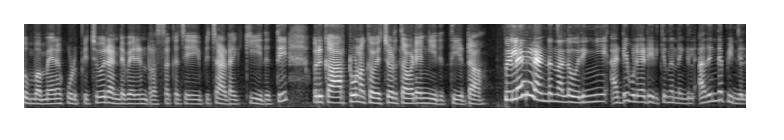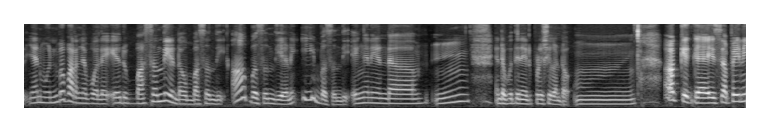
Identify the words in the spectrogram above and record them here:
തുമ്പമ്മേനെ കുളിപ്പിച്ചു. രണ്ടുപേരും ഡ്രസ്സൊക്കെ ചെയ്യിപ്പിച്ച് അടക്കി ഇരുത്തി ഒരു കാർട്ടൂണൊക്കെ വെച്ച് കൊടുത്ത് അവിടെ അങ്ങ് ഇരുത്തി കേട്ടോ. പിള്ളേർ രണ്ടും നല്ല ഒരുങ്ങി അടിപൊളിയായിട്ട് ഇരിക്കുന്നുണ്ടെങ്കിൽ അതിന്റെ പിന്നിൽ ഞാൻ മുൻപ് പറഞ്ഞ പോലെ ഒരു ബസന്തി ഉണ്ടാവും. ബസന്തി. ആ ബസന്തിയാണ് ഈ ബസന്തി. എങ്ങനെയുണ്ട്? എന്റെ പുതിയ നെൽപ്പൊളിച്ച് കണ്ടോ? Okay guys. അപ്പോൾ ഇനി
